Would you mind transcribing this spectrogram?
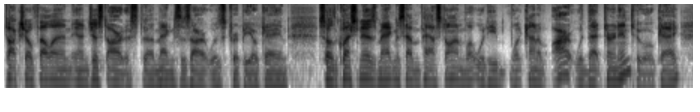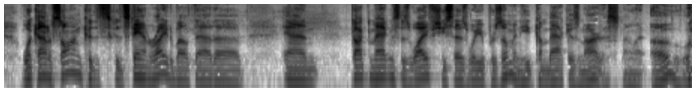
Talk show fella and, and just artist. Uh, Magnus's art was trippy, okay. And so the question is, Magnus having passed on, what would he? What kind of art would that turn into? Okay, what kind of song could could stand right about that? Uh, and talked to Magnus's wife. She says, "Well, you're presuming he'd come back as an artist." I went, "Oh,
